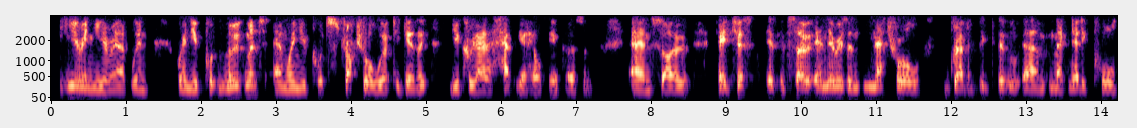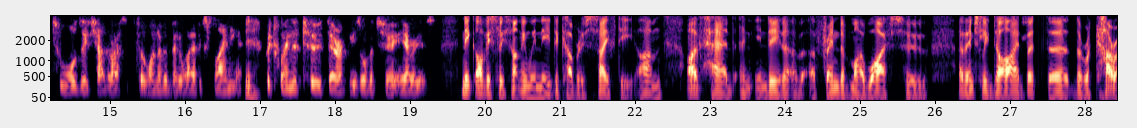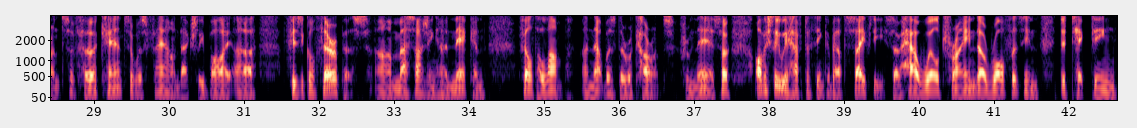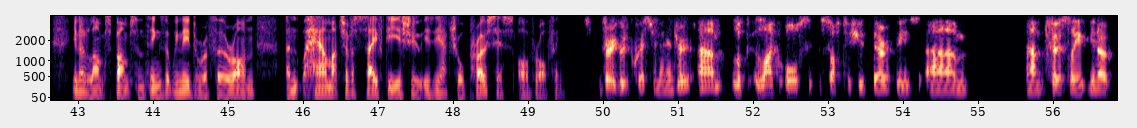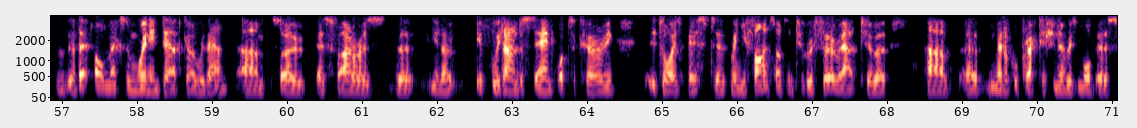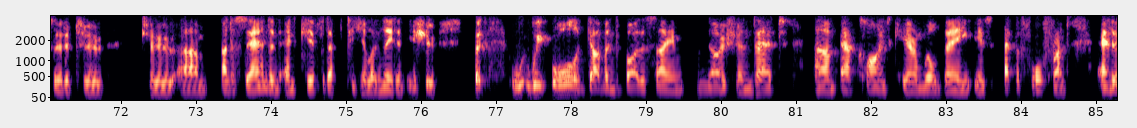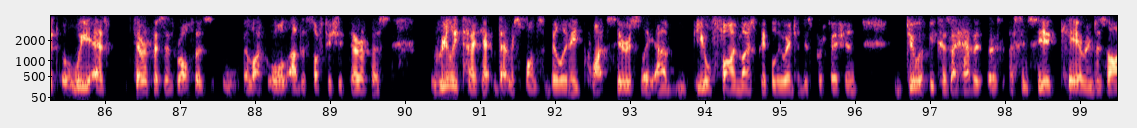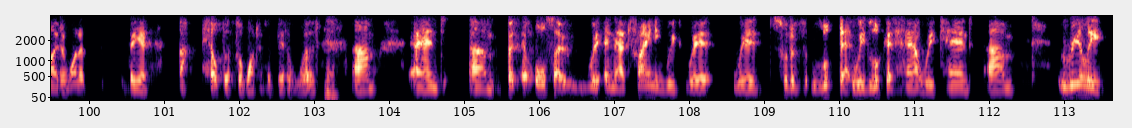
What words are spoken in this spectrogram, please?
year in, year out when when you put movement and when you put structural work together, you create a happier, healthier person. And so it just it, so and there is a natural gravity, um, magnetic pull towards each other, for one of a better way of explaining it, yeah. between the two therapies or the two areas. Nick, obviously, something we need to cover is safety. Um, I've had, an, indeed, a, a, friend of my wife's who eventually died, but the, the recurrence of her cancer was found actually by a physical therapist um, massaging her neck and felt a lump, and that was the recurrence from there. So, obviously, we have to think about safety. So, how well trained are Rolfers in detecting, you know, lumps, bumps, and things that we need to refer on, and how much of a safety issue is the actual process of Rolfing? Very good question, Andrew. Um, look, like all soft tissue therapies, um, um, firstly, you know, that old maxim, when in doubt, go without. Um, so, as far as the, you know, if we don't understand what's occurring, it's always best to, when you find something, to refer out to a, uh, a medical practitioner who is more better suited to to um, understand and, and care for that particular need and issue. But we all are governed by the same notion that um, our clients' care and well-being is at the forefront, and it, we as therapists, as Rolfers, like all other soft tissue therapists, really take that responsibility quite seriously. Um, you'll find most people who enter this profession do it because they have a, a, a sincere care and desire to want to be a, a, helper, for want of a better word. Yeah. Um, and um, but also in our training, we, we're we're sort of looked at. We look at how we can um, really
